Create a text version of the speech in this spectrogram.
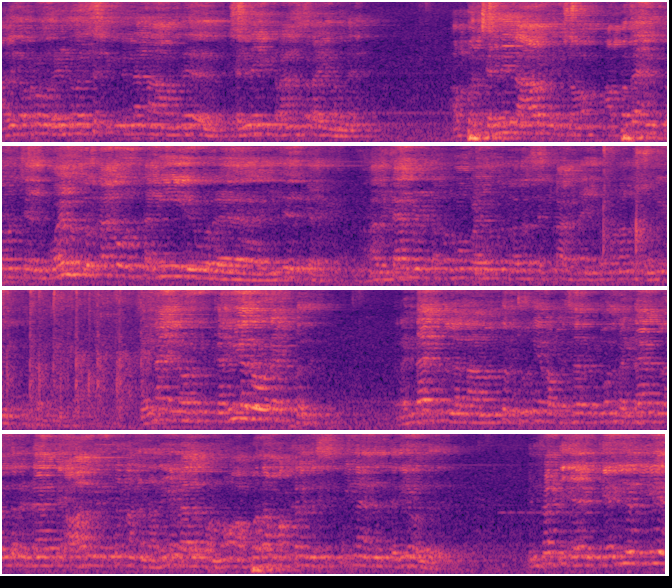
அதுக்கப்புறம் ஒரு ரெண்டு வருஷத்துக்கு முன்ன நான் வந்து சென்னை ட்ரான்ஸ்ஃபர் ஆகி வந்தேன். அப்போ சென்னையில் ஆரம்பித்தோம் அப்போ தான் எனக்கு தோணுச்சு எனக்கு கோயம்புத்தூருக்காக ஒரு தனி ஒரு இது இருக்குது எனக்கு. நான் ரிட்டையர்மெண்ட் அப்புறமும் கோயம்புத்தூரில் தான் செட்டில் ஆகிறேன் எங்கே போனாலும் சொல்லி ஏன்னா என்னோட கரியரோட இருந்தது ரெண்டாயிரத்தில் நான் வந்து ஜூனியர் ஆஃபீஸர் இருக்கும்போது ரெண்டாயிரத்துலேருந்து ரெண்டாயிரத்தி ஆறு வரைக்கும் நாங்கள் நிறைய வேலை பண்ணோம். அப்போ தான் மக்களுக்கு சிப்பினா என்னன்னு தெரிய வந்து இன்ஃபேக்ட் என் கெரியர்லேயே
